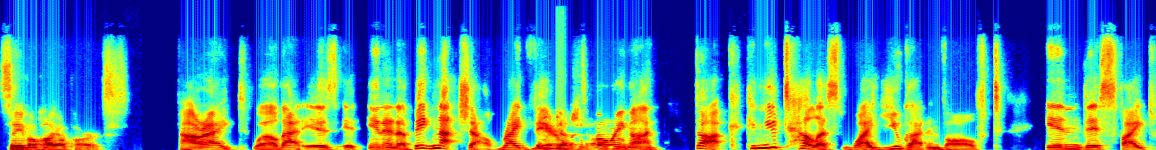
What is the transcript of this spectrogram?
Save Ohio Parks. All right. Well, that is it in a big nutshell right there. What's going on? Doc, can you tell us why you got involved in this fight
